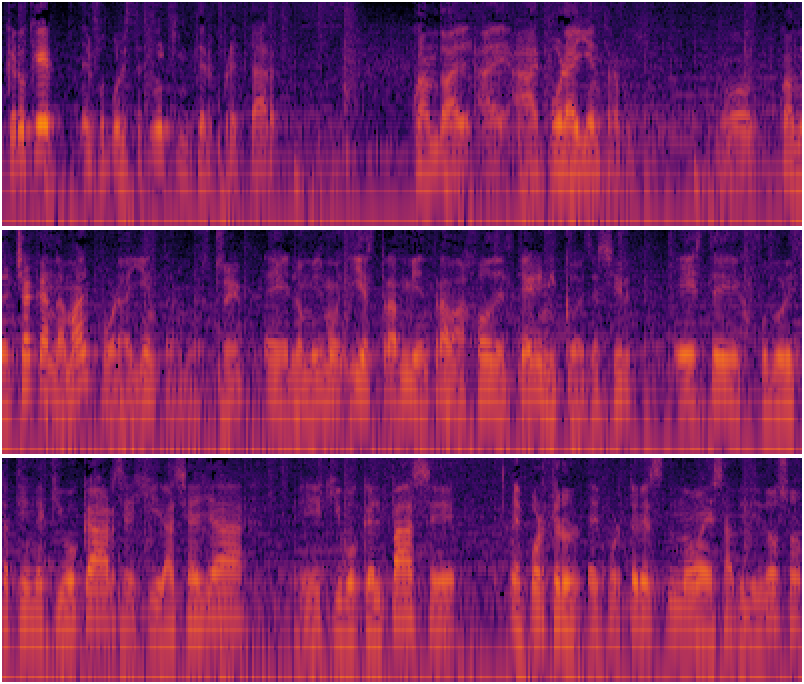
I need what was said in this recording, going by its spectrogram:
Creo que el futbolista tiene que interpretar cuando hay- hay- hay- por ahí entramos. ¿No? Cuando el Chaca anda mal, por ahí entramos. Sí. Eh, lo mismo, y es también trabajo del técnico, es decir, este futbolista tiende a equivocarse, gira hacia allá, eh, equivoca el pase, el portero, el portero es- no es habilidoso,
